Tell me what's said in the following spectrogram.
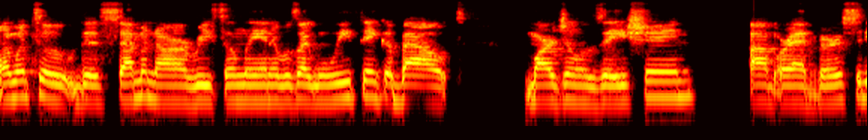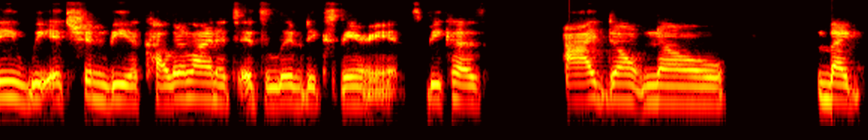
I went to this seminar recently and it was like when we think about marginalization um, or adversity, we it shouldn't be a color line, it's it's lived experience because I don't know like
